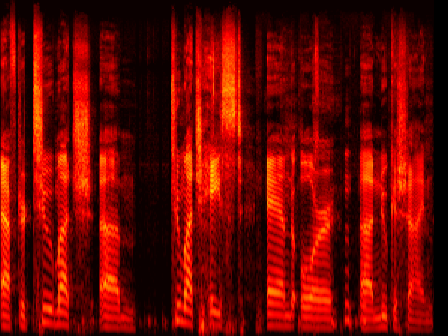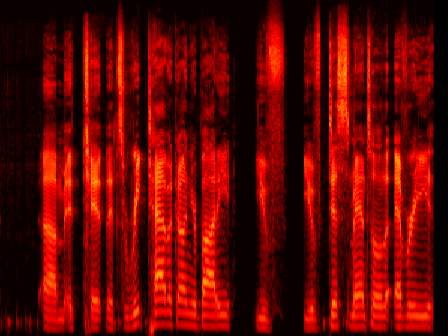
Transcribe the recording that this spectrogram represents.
after too much um, too much haste and or uh, nuka shine. Um, it, it it's wreaked havoc on your body. You've you've dismantled every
